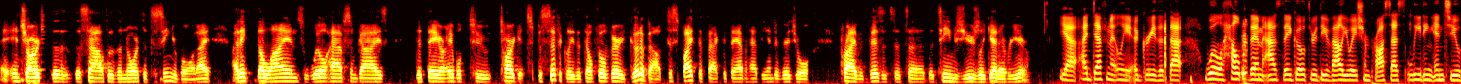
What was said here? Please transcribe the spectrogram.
in charge of the the South or the North at the Senior Bowl. And I I think the Lions will have some guys that they are able to target specifically that they'll feel very good about, despite the fact that they haven't had the individual private visits that uh, the teams usually get every year. Yeah, I definitely agree that that will help them as they go through the evaluation process leading into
